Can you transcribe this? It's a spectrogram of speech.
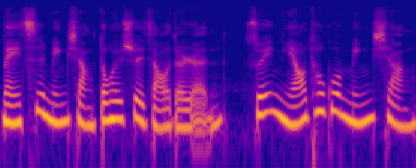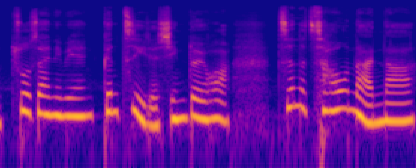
每次冥想都会睡着的人，所以你要透过冥想坐在那边跟自己的心对话，真的超难呐！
